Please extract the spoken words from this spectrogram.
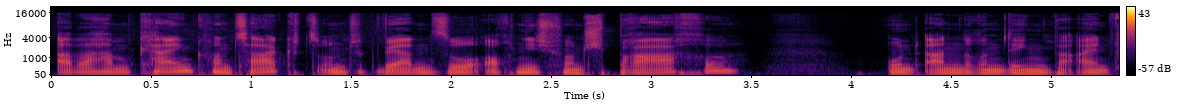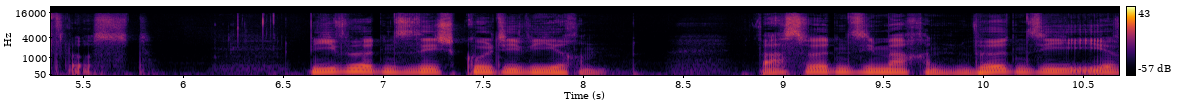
aber haben keinen Kontakt und werden so auch nicht von Sprache und anderen Dingen beeinflusst. Wie würden sie sich kultivieren? Was würden sie machen? Würden sie ihr,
